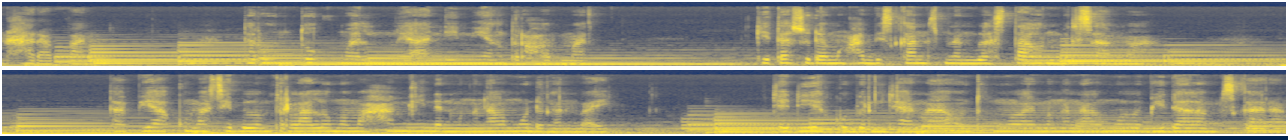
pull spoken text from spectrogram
harapan. Teruntuk Mulia Andini yang terhormat. Kita sudah menghabiskan 19 tahun bersama. Tapi aku masih belum terlalu memahami dan mengenalmu dengan baik. Jadi aku berencana untuk mulai mengenalmu lebih dalam sekarang.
